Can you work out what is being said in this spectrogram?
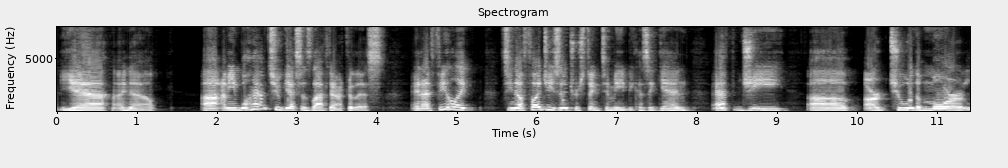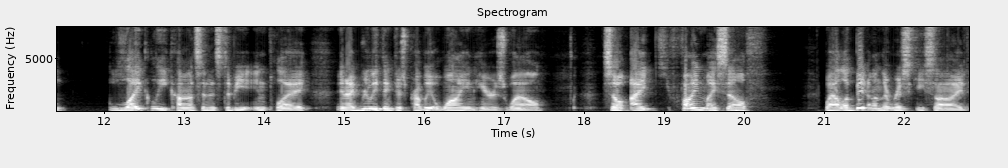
yeah, I know. Uh, I mean, we'll have two guesses left after this. And I feel like, see, now Fudgy's interesting to me because, again, FG uh, are two of the more likely consonants to be in play. And I really think there's probably a Y in here as well. So I find myself, well, a bit on the risky side.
